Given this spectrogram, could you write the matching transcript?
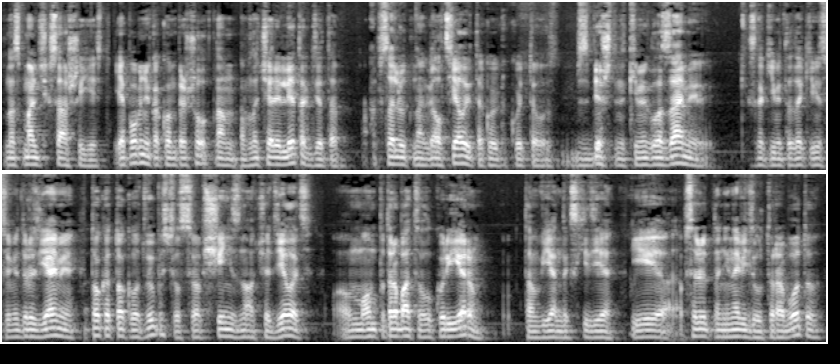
У нас мальчик Саша есть. Я помню, как он пришел к нам в начале лета где-то, абсолютно оголтелый, такой какой-то вот с бешеными такими глазами, с какими-то такими своими друзьями. Только-только вот выпустился, вообще не знал, что делать. Он, он подрабатывал курьером, там в Яндекс.Еде, и абсолютно ненавидел эту работу.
